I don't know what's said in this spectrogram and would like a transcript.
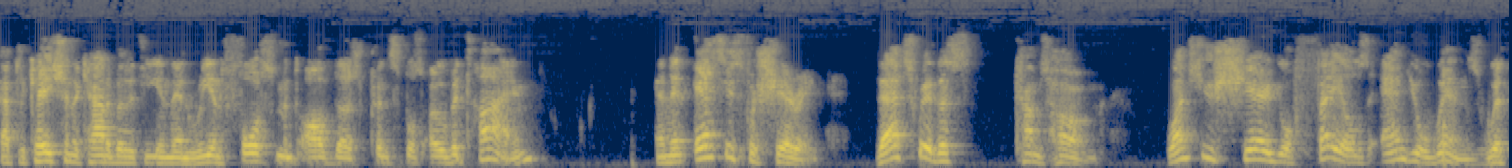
application accountability and then reinforcement of those principles over time. And then S is for sharing. That's where this comes home. Once you share your fails and your wins with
